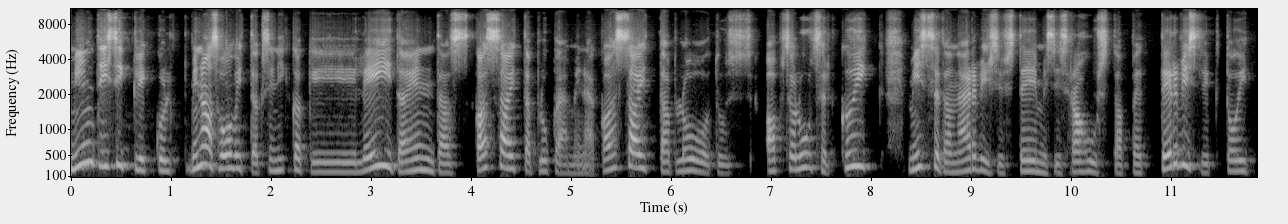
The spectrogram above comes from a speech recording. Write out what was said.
mind isiklikult, mina soovitaksin ikkagi leida endas, kas aitab lugemine, kas aitab loodus, absoluutselt kõik, mis seda närvisüsteemi siis rahustab, et tervislik toit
